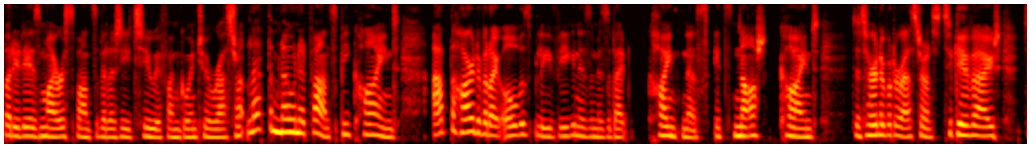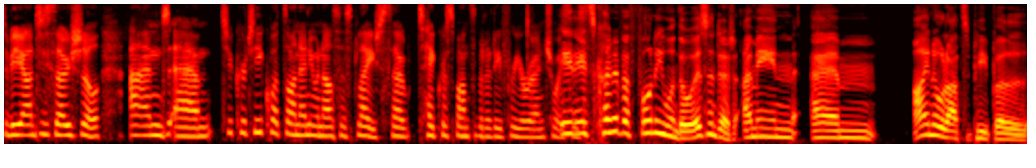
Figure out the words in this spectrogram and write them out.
but it is my responsibility to, if I'm going to a restaurant, let them know in advance, be kind. At the heart of it, I always believe veganism is about kindness. It's not kind to turn up at a restaurant, to give out, to be antisocial, and um, to critique what's on anyone else's plate. So take responsibility for your own choices. It, it's kind of a funny one, though, isn't it? I mean, um, I know lots of people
